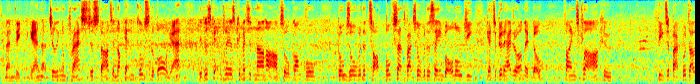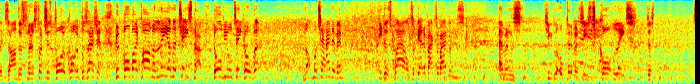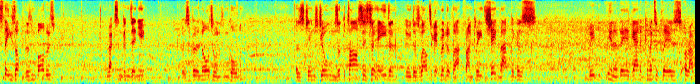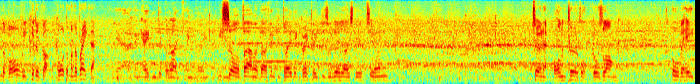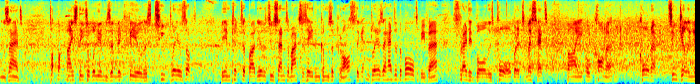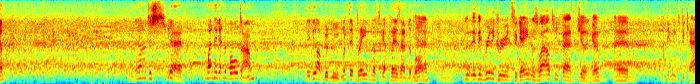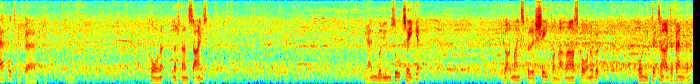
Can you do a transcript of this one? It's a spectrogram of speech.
Mendy again, that Gillingham press just starting, not getting close to the ball yet. They're just getting players committed in our half, so Okonkwo goes over the top. Both centre backs go for the same ball. Ogie gets a good header on it though. Finds Clark, who feeds it backwards. Alexander's first touch is poor, caught in possession. Good ball by Palmer. Lee on the chase now. Dalby will take over. Not much ahead of him. He does well to get it back to Evans. Evans, cute little pivot. He's caught late. Just stays up, doesn't bother. Wrexham continue. It was a bit of a naughty one from Coleman. As James Jones underpasses to Hayden, who does well to get rid of that, frankly. It's a shame that because we, you know, they again had committed players around the ball. We could have got caught them on the break there. Yeah, I think Hayden did the right thing though. He, mm. saw Palmer, but I think he played it quickly because he realised he had two on him. Turner, all in purple, goes long over Hayden's head. Pop up nicely to Williams in midfield. There's two players up being picked up by the other two centre backs as Hayden comes across. They're getting players ahead of the ball, to be fair. Threaded ball is poor, but it's mishit by O'Connor corner to Gillingham. Yeah, just yeah. When they get the ball down, they do have good movement. They're brave enough to get players out of the ball. Yeah. They really grew into the game as well, to be fair to Gillingham. Um, we do need to be careful, to be fair. Corner, left hand side. Again, Williams will take it. Got a nice bit of shape on that last corner, but only picks out a defender.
